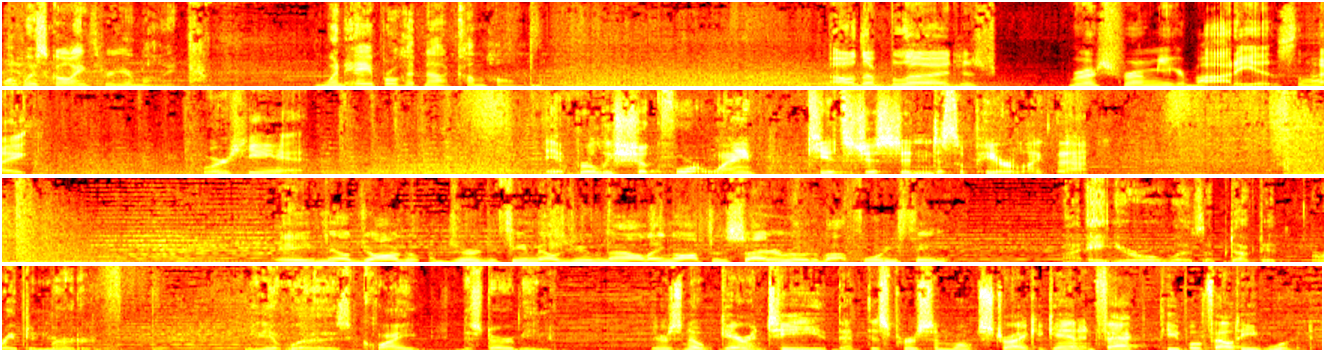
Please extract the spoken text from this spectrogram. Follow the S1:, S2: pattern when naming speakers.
S1: What was going through your mind when April had not come home?
S2: All the blood just rushed from your body. It's like, where's she at?
S3: It really shook Fort Wayne. Kids just didn't disappear like that.
S4: A male jogger observed a female juvenile laying off to the side of the road about 40 feet.
S5: An eight-year-old was abducted, raped, and murdered. I mean, it was quite disturbing.
S6: There's no guarantee that this person won't strike again. In fact, people felt he would.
